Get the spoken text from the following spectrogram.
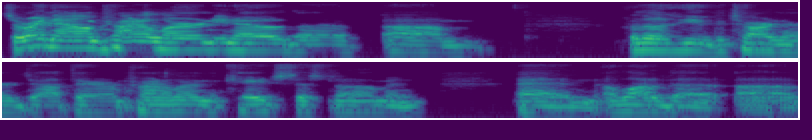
so right now i'm trying to learn you know the um, for those of you guitar nerds out there i'm trying to learn the CAGED system and and a lot of the uh,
